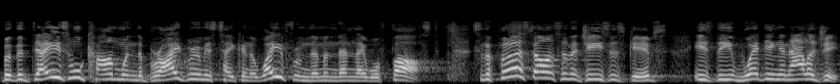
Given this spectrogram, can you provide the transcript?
But the days will come when the bridegroom is taken away from them and then they will fast. So the first answer that Jesus gives is the wedding analogy.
